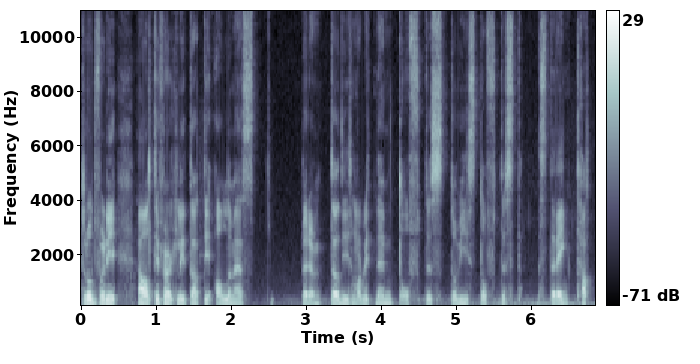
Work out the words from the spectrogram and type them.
trodd. Fordi jeg har alltid følt litt at de aller mest berømte, og de som har blitt nevnt oftest og vist oftest, strengt tatt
